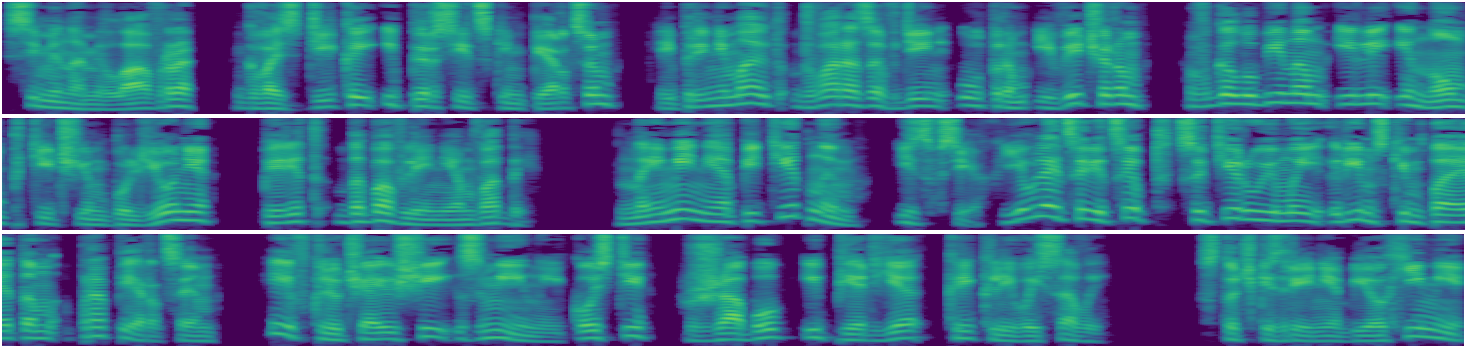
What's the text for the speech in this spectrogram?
семенами лавра, гвоздикой и персидским перцем и принимают два раза в день утром и вечером в голубином или ином птичьем бульоне перед добавлением воды. Наименее аппетитным из всех является рецепт, цитируемый римским поэтом Проперцием и включающий змеиные кости, жабу и перья крикливой совы. С точки зрения биохимии,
